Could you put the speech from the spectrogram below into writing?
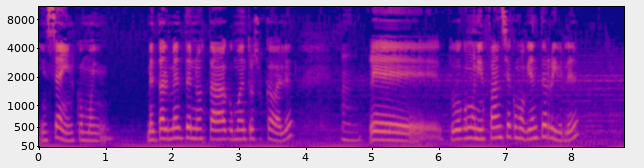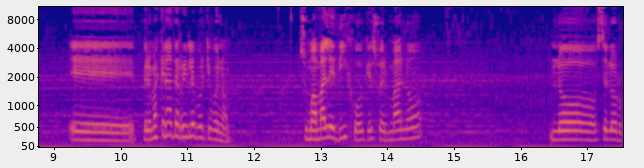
insane, como in- mentalmente no estaba como dentro de sus cabales. Mm. Eh, tuvo como una infancia como bien terrible, Eh, pero más que nada terrible porque, bueno, su mamá le dijo que su hermano lo se lo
